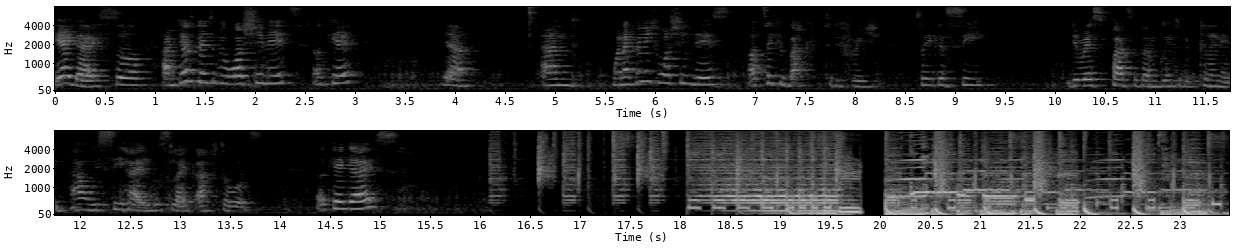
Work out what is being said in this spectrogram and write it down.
yeah guys so i'm just going to be washing it okay? Yeah. And when i finish washing this i'll take you back to the fridge so you can see the rest parts that i'm going to be cleaning and we see how it looks like afterwards. Okay guys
